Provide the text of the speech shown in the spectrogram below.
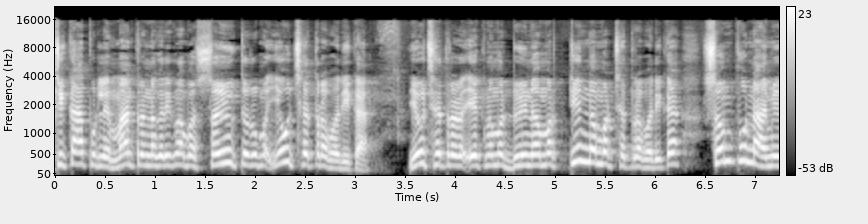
टिकापुरले मात्र नगरिकन अब संयुक्त रूपमा यो क्षेत्रभरिका यो क्षेत्र एक नम्बर दुई नम्बर तिन नम्बर क्षेत्रभरिका सम्पूर्ण हामी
